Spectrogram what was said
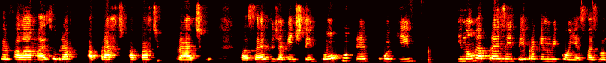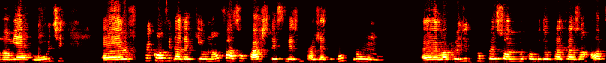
quero falar mais sobre a, a, parte, a parte prática, tá certo? Já que a gente tem pouco tempo aqui e não me apresentei para quem não me conhece, mas meu nome é Ruth. É, eu fui convidada aqui, eu não faço parte desse mesmo projeto do Bruno. É, eu acredito que o pessoal me convidou para trazer uma palavra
